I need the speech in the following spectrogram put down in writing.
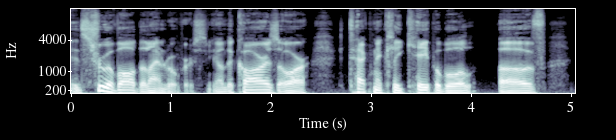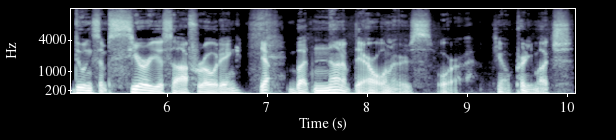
it's true of all the Land Rovers. You know, the cars are technically capable of doing some serious off roading, yep. but none of their owners, or you know, pretty much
